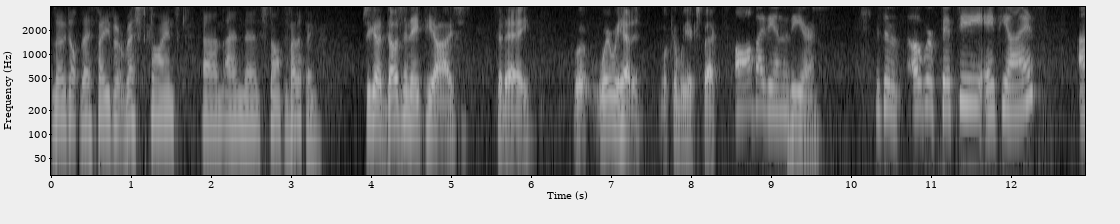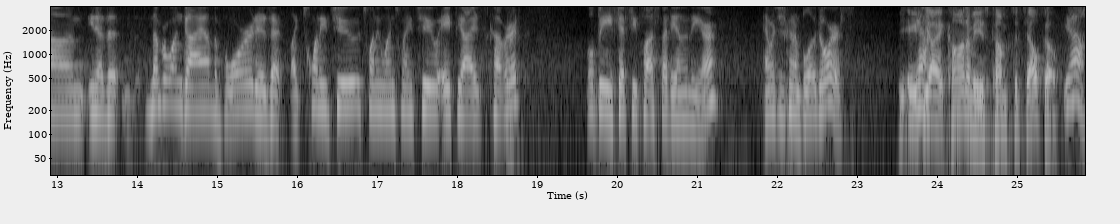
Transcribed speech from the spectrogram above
load up their favorite REST client um, and then start developing. So you got a dozen APIs today. Where, where are we headed? What can we expect? all by the end of the year. There's a, over 50 APIs. Um, you know, the, the number one guy on the board is at like 22, 21, 22 APIs covered. We'll be 50 plus by the end of the year. And we're just going to blow doors. The API Yeah. economy has come to telco. Yeah.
